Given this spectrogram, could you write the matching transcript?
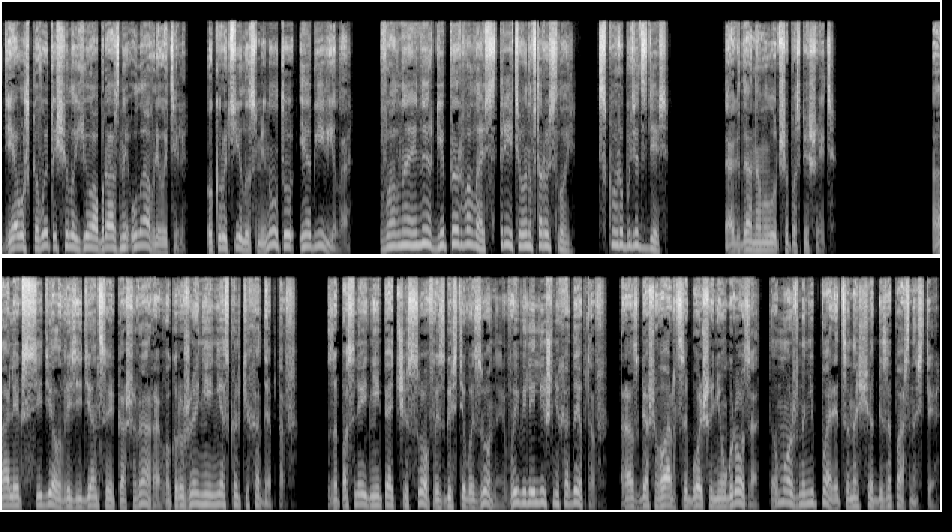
Девушка вытащила Ю-образный улавливатель, Покрутила с минуту и объявила. «Волна энергии прорвалась с третьего на второй слой. Скоро будет здесь». «Тогда нам лучше поспешить». Алекс сидел в резиденции Кашрара в окружении нескольких адептов. За последние пять часов из гостевой зоны вывели лишних адептов. Раз гашварцы больше не угроза, то можно не париться насчет безопасности.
